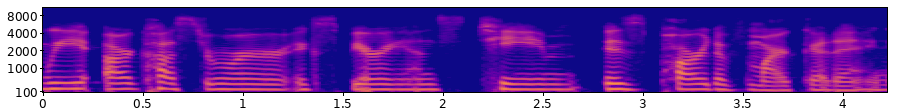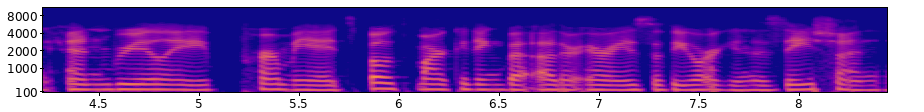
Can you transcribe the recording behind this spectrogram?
we our customer experience team is part of marketing and really permeates both marketing but other areas of the organization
